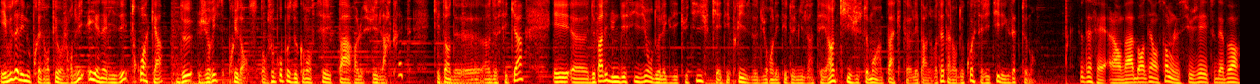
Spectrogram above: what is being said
et vous allez nous présenter aujourd'hui et analyser trois cas de jurisprudence. Donc je vous propose de commencer par le sujet de la retraite, qui est un de, un de ces cas, et euh, de parler d'une décision de l'exécutif qui a été prise durant l'été 2021, qui justement impacte l'épargne retraite. Alors de quoi s'agit-il exactement? Tout à fait. Alors on va aborder ensemble le sujet tout d'abord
